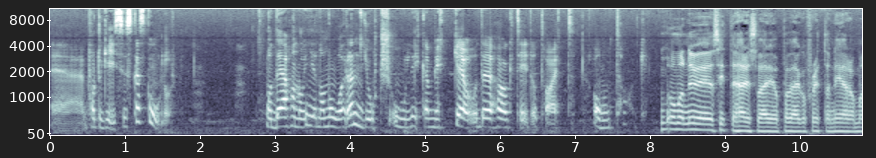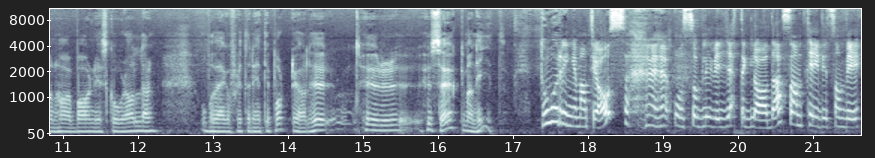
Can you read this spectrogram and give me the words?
eh, portugisiska skolor. Och det har nog genom åren gjorts olika mycket och det är hög tid att ta ett omtag. Om man nu sitter här i Sverige och på väg att flytta ner om man har barn i skolåldern och på väg att flytta ner till Portugal. Hur, hur, hur söker man hit? Då ringer man till oss och så blir vi jätteglada samtidigt som vi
